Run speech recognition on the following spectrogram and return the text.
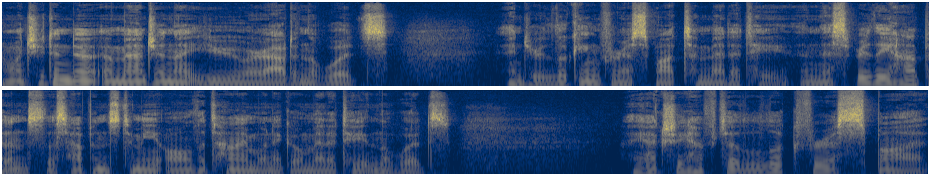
I want you to know, imagine that you are out in the woods and you're looking for a spot to meditate. And this really happens. This happens to me all the time when I go meditate in the woods. I actually have to look for a spot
